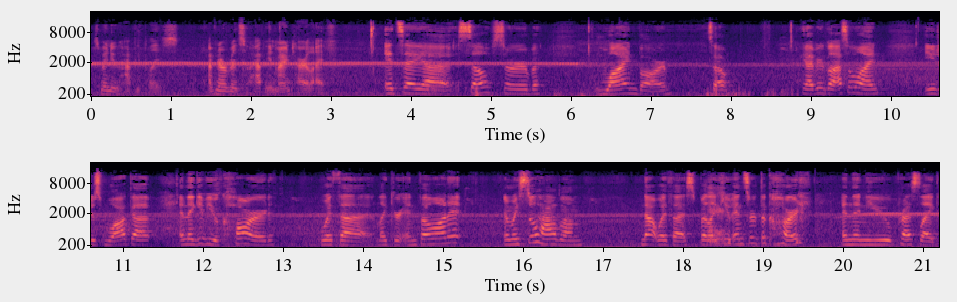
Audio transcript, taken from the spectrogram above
It's my new happy place. I've never been so happy in my entire life. It's a uh, self-serve wine bar. So you have your glass of wine, you just walk up, and they give you a card with uh, like your info on it, and we still have them. Not with us, but like you insert the card, and then you press like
